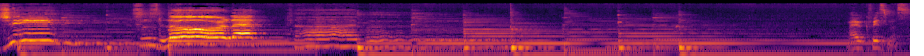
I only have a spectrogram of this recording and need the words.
Jesus, Lord, at thy birth. Merry Christmas.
